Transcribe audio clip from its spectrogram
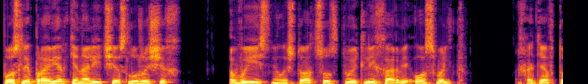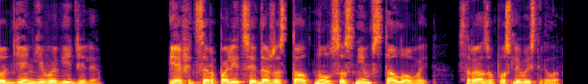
После проверки наличия служащих выяснилось, что отсутствует Ли Харви Освальд, хотя в тот день его видели, и офицер полиции даже столкнулся с ним в столовой сразу после выстрелов.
